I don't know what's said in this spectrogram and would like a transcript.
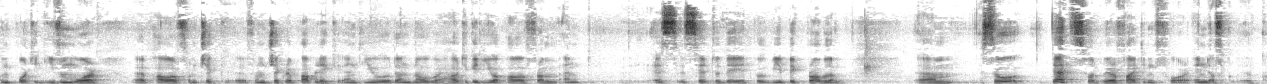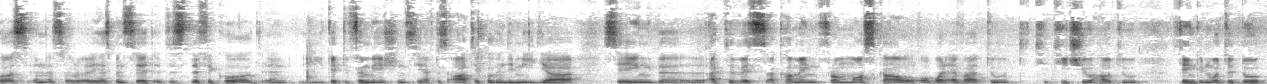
importing even more uh, power from Czech uh, from Czech Republic, and you don't know how to get your power from, and as I said today, it will be a big problem. Um, so that's what we are fighting for. And of, of, course, and as already has been said, it is difficult, and you get defamations. You have this article in the media saying the activists are coming from Moscow or whatever to teach you how to think and what to do.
